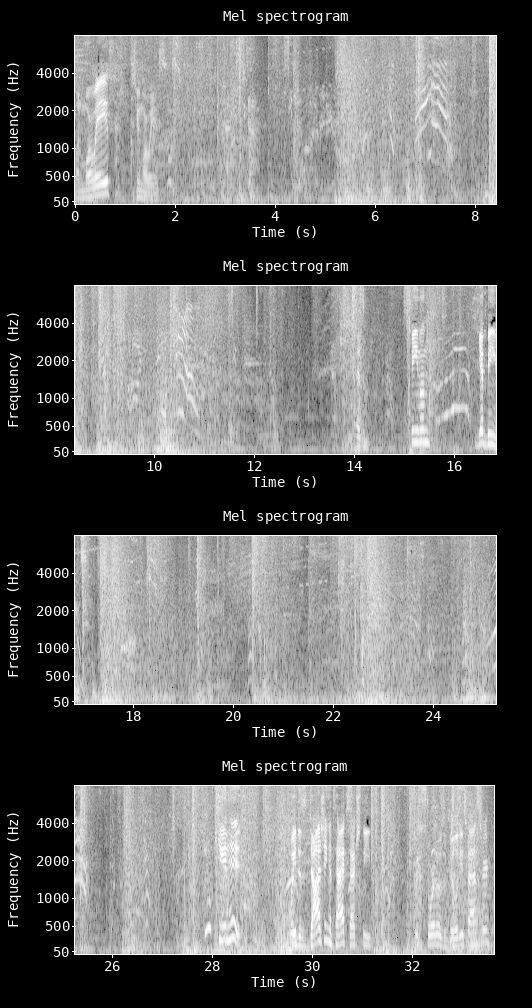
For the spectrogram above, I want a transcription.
One more wave. Two more waves. Let's beam them. Get beamed. You can't hit. Wait, does dodging attacks actually restore those abilities faster?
